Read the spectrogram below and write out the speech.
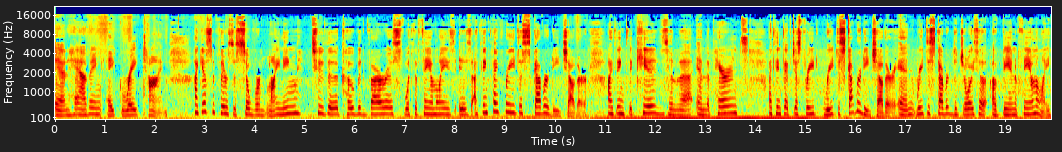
and having a great time. I guess if there's a silver lining to the COVID virus with the families is I think they've rediscovered each other. I think the kids and the and the parents I think they've just re- rediscovered each other and rediscovered the joys of, of, being a family.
